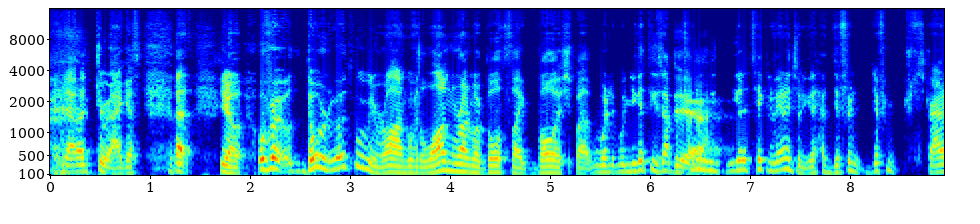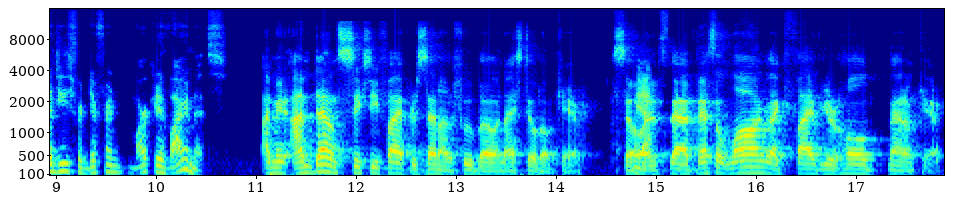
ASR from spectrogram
that's true. I guess uh, you know over don't don't me wrong. Over the long run, we're both like bullish, but when, when you get these opportunities, you got to take advantage of. it. You got to have different different strategies for different market environments. I mean, I'm down 65% on Fubo and I still don't care. So Yeah. it's that that's a long, like five year hold. I don't care.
